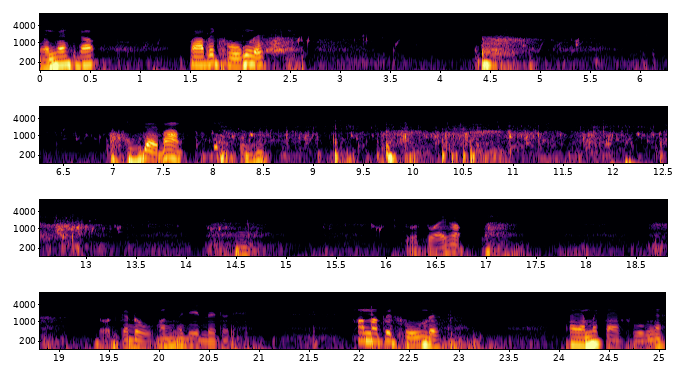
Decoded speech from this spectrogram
เห็นไหมพี่น้องมาเป็นฝูงเลยฝูงใหญ่มากตัวสวยครับ โดนกระดูกมันไม่ดิ้นเลยตัวนี้เข้ามาเป็นฝูงเลย ถ้ายังไม่แตกฝูงนะ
